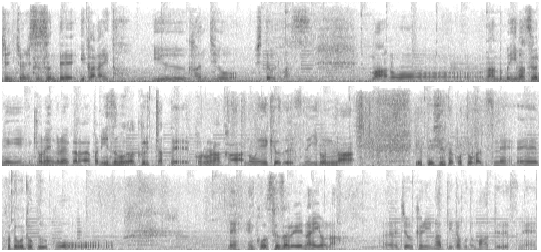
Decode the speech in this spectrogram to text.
順調に進んでいかないという感じをしております。まああの何度も言いますように去年ぐらいからやっぱりリズムが狂っちゃってコロナ禍の影響でですねいろんな予定してたことがですね、えことごとくこうね変更せざるを得ないような状況になっていたこともあってですね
